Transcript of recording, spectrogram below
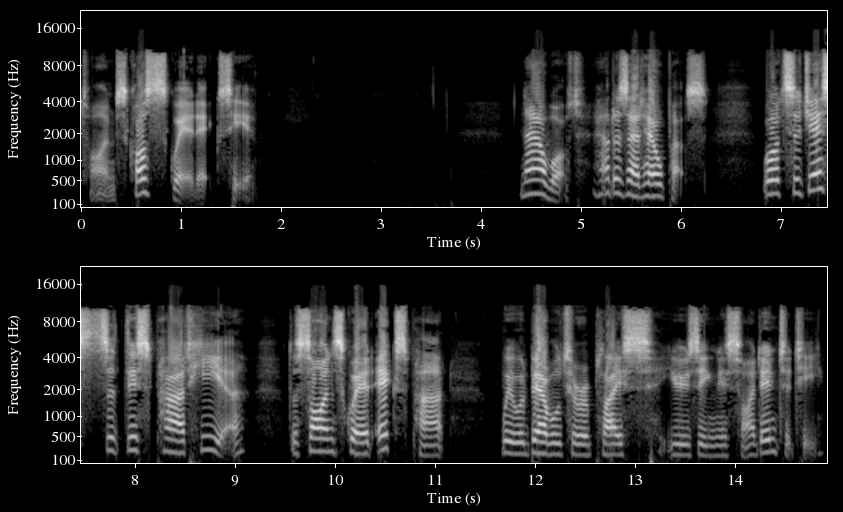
times cos squared x here. Now what? How does that help us? Well, it suggests that this part here, the sine squared x part, we would be able to replace using this identity.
